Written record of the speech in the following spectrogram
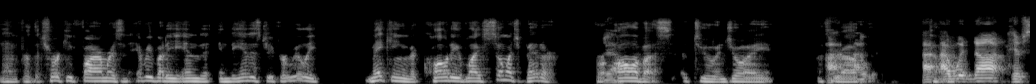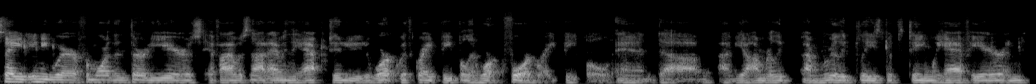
and for the turkey farmers and everybody in the in the industry for really making the quality of life so much better for yeah. all of us to enjoy throughout. I, I, I, would not have stayed anywhere for more than 30 years if I was not having the opportunity to work with great people and work for great people. And um, I, you know, I'm really I'm really pleased with the team we have here and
